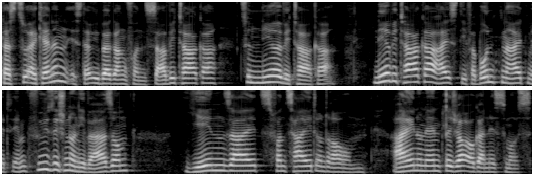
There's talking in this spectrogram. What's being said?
Das zu erkennen ist der Übergang von Savitaka zu Nirvitaka. Nirvitaka heißt die Verbundenheit mit dem physischen Universum jenseits von Zeit und Raum, ein unendlicher Organismus.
